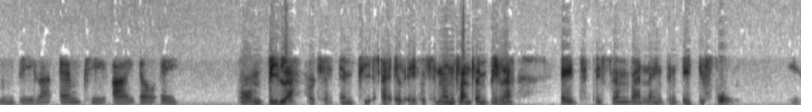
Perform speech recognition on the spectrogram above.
Mpila, M-P-I-L-A. oh, Mpila. Okay, M P I L A. Okay, Nonhlanhla Mpila, 8 December 1984. Yes.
